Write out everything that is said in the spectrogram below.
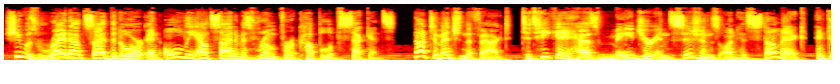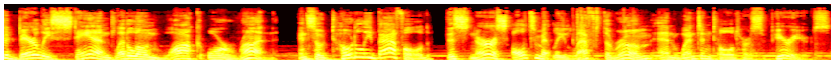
she was right outside the door and only outside of his room for a couple of seconds. Not to mention the fact, Tatike has major incisions on his stomach and could barely stand, let alone walk or run. And so totally baffled, this nurse ultimately left the room and went and told her superiors.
